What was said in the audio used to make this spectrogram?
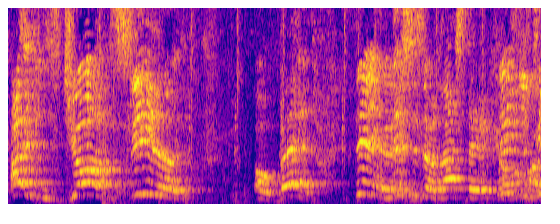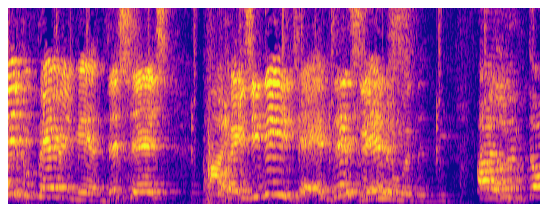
I just John Cena. Oh, bed. this, And this is our last day at this is Jacob Berry Man. This is Crazy DJ. And this Beginning is with a D. I live dogs.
